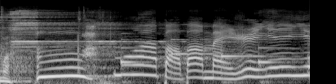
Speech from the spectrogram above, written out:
嗯啊，嗯，木二宝宝每日音乐。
